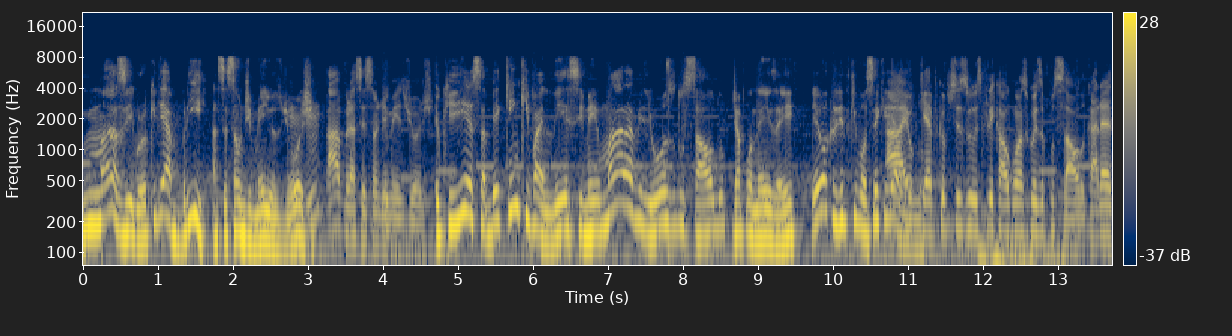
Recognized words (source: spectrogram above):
Mas, Igor, eu queria abrir a sessão de e-mails de hoje. Uhum. Abra a sessão de e-mails de hoje. Eu queria saber quem que vai ler esse e-mail maravilhoso do Saulo japonês aí. Eu acredito que você queria Ah, ler. eu quero porque eu preciso explicar algumas coisas pro Saulo. Cara.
